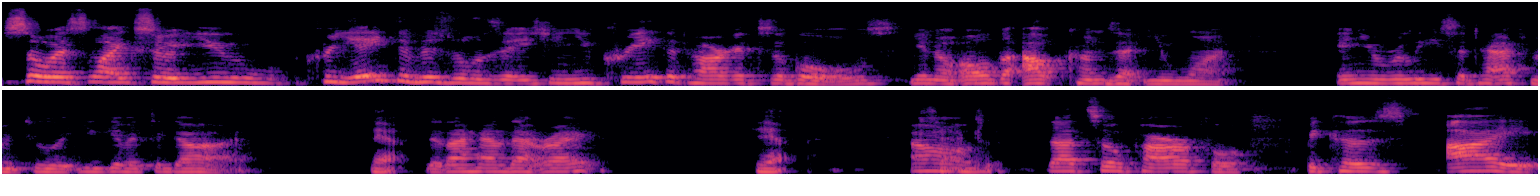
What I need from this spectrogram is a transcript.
So it's like so you create the visualization you create the targets the goals you know all the outcomes that you want and you release attachment to it you give it to god. Yeah. Did i have that right? Yeah. Oh, exactly. oh that's so powerful because i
